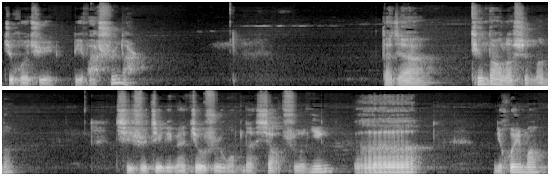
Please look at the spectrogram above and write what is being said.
就会去理发师那儿。大家听到了什么呢？其实这里面就是我们的小舌音，你会吗？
